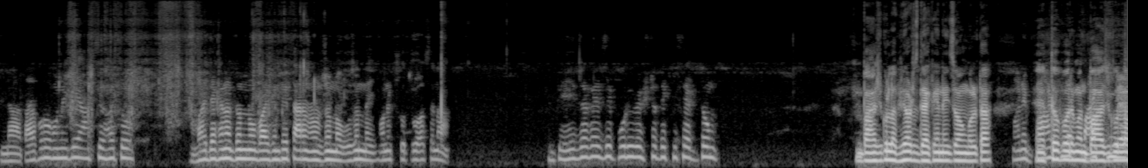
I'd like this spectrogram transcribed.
না তারপরেও অনেকে আছে হয়তো ভয় দেখানোর জন্য বা এখান থেকে তাড়ানোর জন্য বুঝেন নাই? অনেক শত্রু আছে না? কিন্তু এই জায়গায় যে পরিবেশটা দেখতেছে একদম বাঁশগুলা ভিউয়ার্স দেখেন এই জঙ্গলটা মানে এত পরিমাণ বাঁশগুলা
